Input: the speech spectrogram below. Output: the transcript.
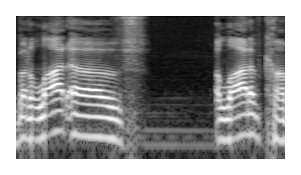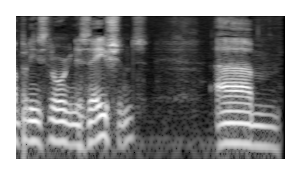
but a lot of a lot of companies and organizations, um,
